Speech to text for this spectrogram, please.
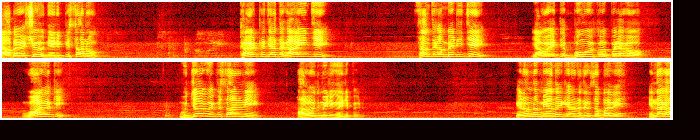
యాభై లక్షలు నేను ఇప్పిస్తాను. కరెక్ట్ చేత గాయించి సంతకం పెట్టించి ఎవరైతే భూమి కోల్పోయారో వాళ్ళకి ఉద్యోగం ఇప్పిస్తానని ఆ రోజు మీటింగ్లో చెప్పాడు. ఇక్కడ మీ అందరికీ ఏమైనా తెలుసు అబ్బాయి విన్నాగా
